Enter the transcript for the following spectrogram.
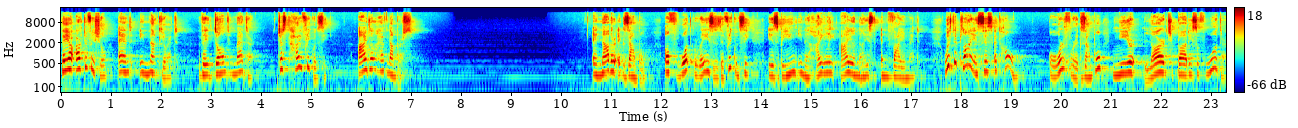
they are artificial and inaccurate. They don't matter. Just high frequency. I don't have numbers. Another example of what raises the frequency is being in a highly ionized environment with appliances at home or, for example, near large bodies of water,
